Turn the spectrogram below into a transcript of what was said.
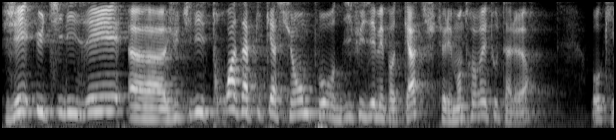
j'ai utilisé, euh, j'utilise trois applications pour diffuser mes podcasts. Je te les montrerai tout à l'heure. Ok.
